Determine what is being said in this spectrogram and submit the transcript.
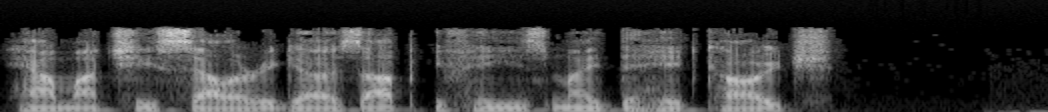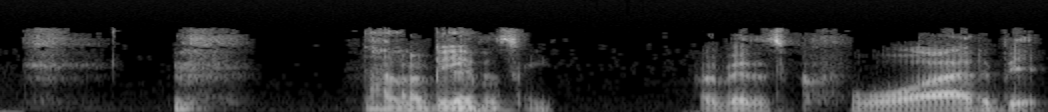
how much his salary goes up if he's made the head coach. That would I be. bet it's- I bet it's quite a bit.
